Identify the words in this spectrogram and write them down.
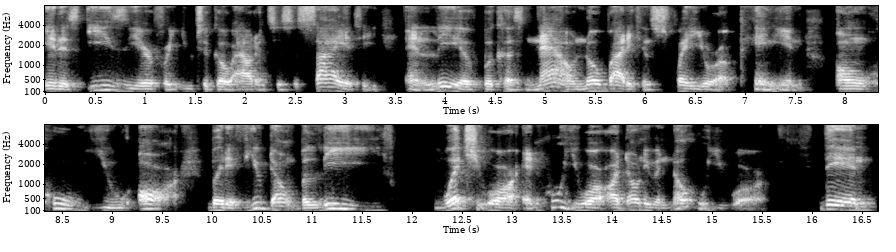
it is easier for you to go out into society and live because now nobody can sway your opinion on who you are. But if you don't believe what you are and who you are or don't even know who you are, then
